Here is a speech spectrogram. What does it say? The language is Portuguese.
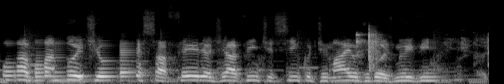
Olá, boa noite. Terça-feira, dia 25 de maio de 2020.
